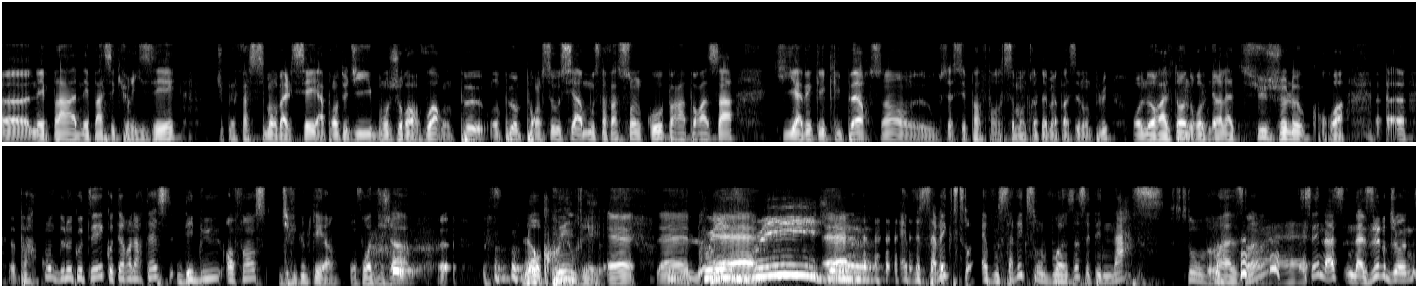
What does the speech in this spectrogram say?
euh, n'est pas n'est pas sécurisée, tu peux facilement valser. Et après, on te dit bonjour, au revoir. On peut, on peut penser aussi à Mustafa Sonko par rapport à ça, qui avec les Clippers, hein, euh, où ça s'est pas forcément très, très bien passé non plus. On aura le temps de revenir là-dessus, je le crois. Euh, par contre, de l'autre côté, côté Ron Artest, début, enfance, difficulté. Hein. On voit déjà. Euh, le oh, eh, eh, Queensbridge. Eh, vous savez que son, vous savez que son voisin c'était Nas. Son voisin, c'est Nas, Nazir Jones.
